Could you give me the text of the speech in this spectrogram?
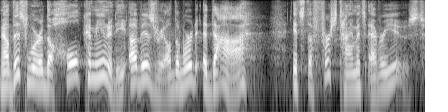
Now, this word, the whole community of Israel, the word edah, it's the first time it's ever used.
